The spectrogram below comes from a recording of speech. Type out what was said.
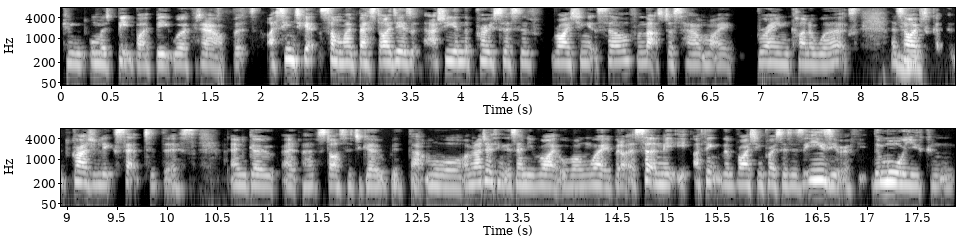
can almost beat by beat work it out but i seem to get some of my best ideas actually in the process of writing itself and that's just how my brain kind of works. And so mm-hmm. I've gradually accepted this and go and have started to go with that more. I mean, I don't think there's any right or wrong way, but I certainly I think the writing process is easier if the more you can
